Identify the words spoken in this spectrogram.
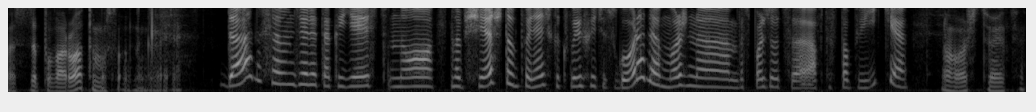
за поворотом, условно говоря. Да, на самом деле так и есть, но вообще, чтобы понять, как выехать из города, можно воспользоваться автостоп Вики. Ого, что это?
